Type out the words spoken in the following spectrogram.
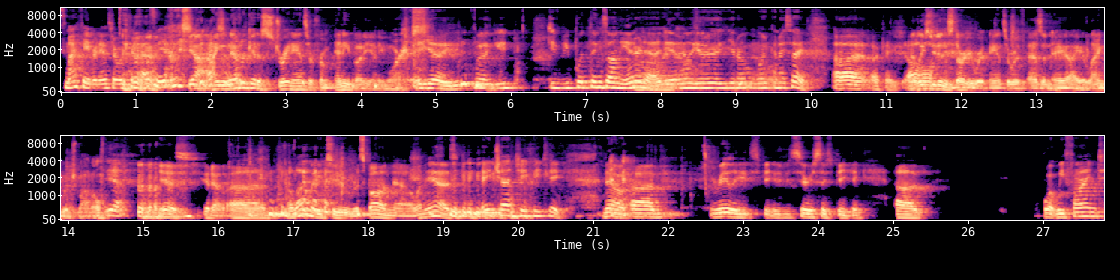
It's my favorite answer when Chris asks me a question. yeah, actually. I never get a straight answer from anybody anymore. yeah, you put, you, you put things on the internet. Oh, you, know, you, you know, know, what can I say? Uh, okay. At I'll, least you didn't start your answer with as an AI language model. Yeah. yes, you know, uh, allow me to respond now. Let me ask. Hey, ChatGPT. No, um, really, seriously speaking. Uh, what we find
